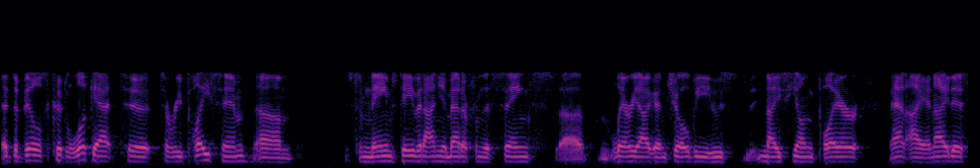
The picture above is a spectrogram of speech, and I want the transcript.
that the Bills could look at to to replace him. Um, some names: David Onyemata from the Saints, uh, Larry Ogunjobi, who's a nice young player, Matt Ioannidis.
